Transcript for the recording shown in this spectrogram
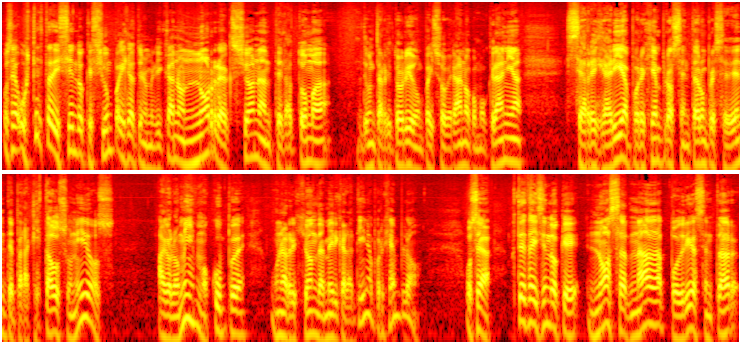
O sea, usted está diciendo que si un país latinoamericano no reacciona ante la toma de un territorio de un país soberano como Ucrania, ¿se arriesgaría, por ejemplo, a sentar un precedente para que Estados Unidos haga lo mismo, ocupe una región de América Latina, por ejemplo? O sea, usted está diciendo que no hacer nada podría sentar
